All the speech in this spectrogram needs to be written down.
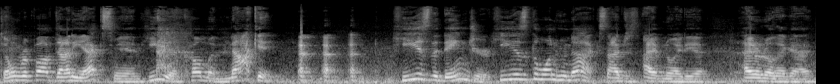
Don't rip off Donnie X, man. He will come a knocking. he is the danger. He is the one who knocks. I just I have no idea. I don't know that guy.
